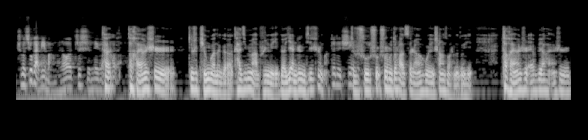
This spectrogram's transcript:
是个修改密码嘛，然后支持那个他他好像是就是苹果那个开机密码不是有一个验证机制嘛？对对，就是输输输入多少次，然后会上锁什么东西。他好像是 FBI 好像是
